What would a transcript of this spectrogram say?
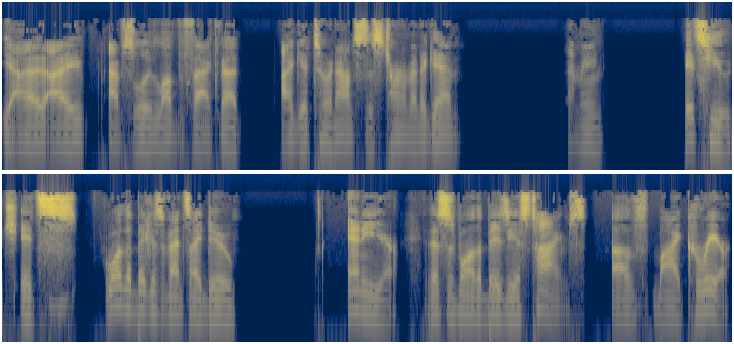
Yeah, I, I absolutely love the fact that I get to announce this tournament again. I mean, it's huge. It's one of the biggest events I do any year. This is one of the busiest times of my career.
